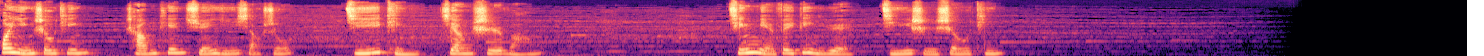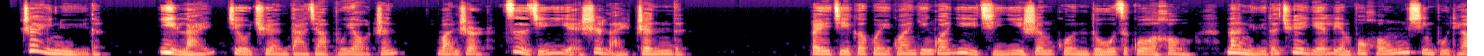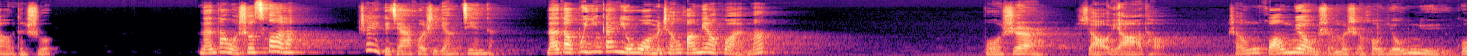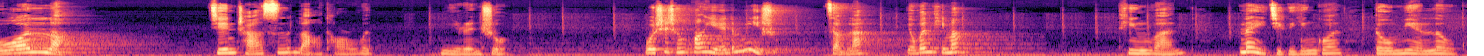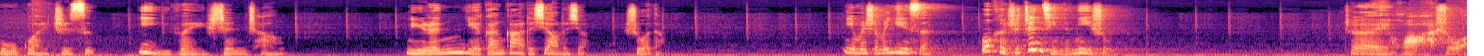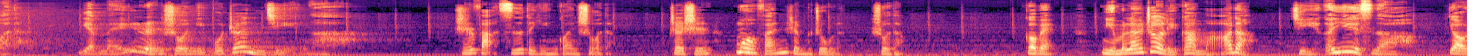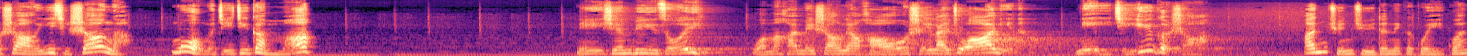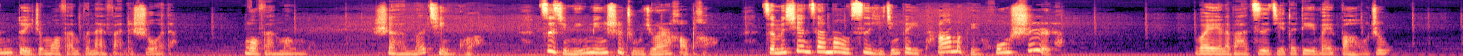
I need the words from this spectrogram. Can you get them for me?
欢迎收听长篇悬疑小说《极品僵尸王》，请免费订阅，及时收听。这女的，一来就劝大家不要争，完事儿自己也是来争的。被几个鬼官、阴官一起一声滚犊子过后。那女的却也脸不红心不跳地说：“难道我说错了？这个家伙是阳间的，难道不应该由我们城隍庙管吗？”“不是，小丫头，城隍庙什么时候有女官了？”监察司老头问。女人说：“我是城隍爷的秘书，怎么了？有问题吗？”听完。那几个阴官都面露古怪之色，意味深长。女人也尴尬的笑了笑，说道：“你们什么意思？我可是正经的秘书。”这话说的，也没人说你不正经啊。”执法司的阴官说道。这时，莫凡忍不住了，说道：“各位，你们来这里干嘛的？”几个意思啊？要上一起上啊！磨磨唧唧干嘛？你先闭嘴！我们还没商量好谁来抓你呢，你急个啥？安全局的那个鬼官对着莫凡不耐烦的说道。莫凡懵了，什么情况？自己明明是主角好不好？怎么现在貌似已经被他们给忽视了？为了把自己的地位保住，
